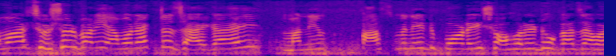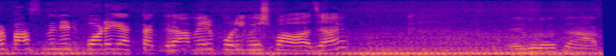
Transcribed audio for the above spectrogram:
আমার শ্বশুর বাড়ি এমন একটা জায়গায় মানে পাঁচ মিনিট পরেই শহরে ঢোকা যায় আবার পাঁচ মিনিট পরেই একটা গ্রামের পরিবেশ পাওয়া যায়। এগুলো হচ্ছে আখ।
